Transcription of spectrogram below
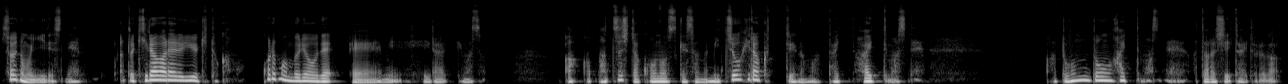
そういうのもいいですね。あと、嫌われる勇気とかも、これも無料で、えー、開きます。あ、松下幸之助さんの道を開くっていうのも入ってますね。あ、どんどん入ってますね。新しいタイトルが。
